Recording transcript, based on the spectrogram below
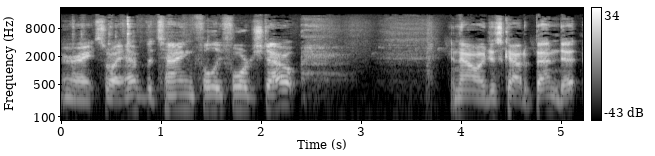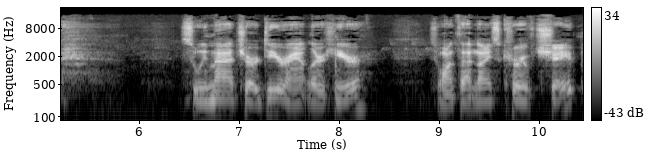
Alright, so I have the tang fully forged out. And now I just got to bend it so we match our deer antler here. So I want that nice curved shape.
